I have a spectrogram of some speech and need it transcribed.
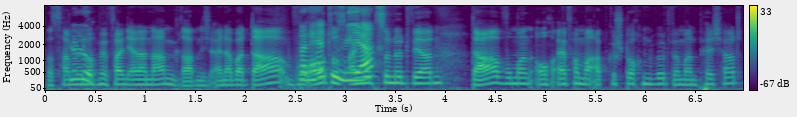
was haben wir Lulu. noch? Mir fallen die anderen Namen gerade nicht ein, aber da, wo Dann Autos wir- angezündet werden, da, wo man auch einfach mal abgestochen wird, wenn man Pech hat,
